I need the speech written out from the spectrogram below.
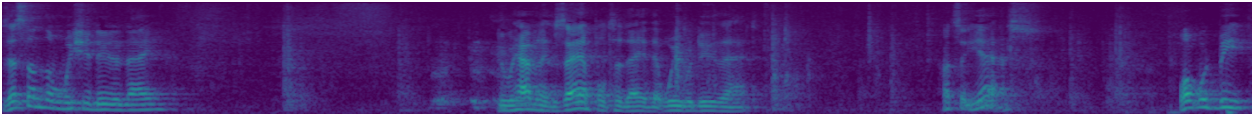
Is that something we should do today? Do we have an example today that we would do that? I'd say yes. What would be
